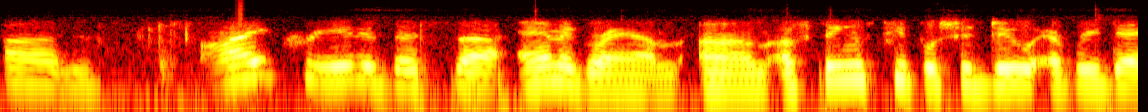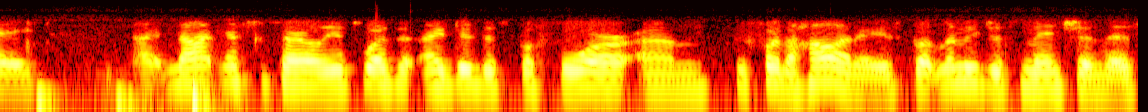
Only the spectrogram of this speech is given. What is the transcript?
um, I created this uh, anagram um, of things people should do every day. Uh, not necessarily. It wasn't. I did this before um, before the holidays, but let me just mention this.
